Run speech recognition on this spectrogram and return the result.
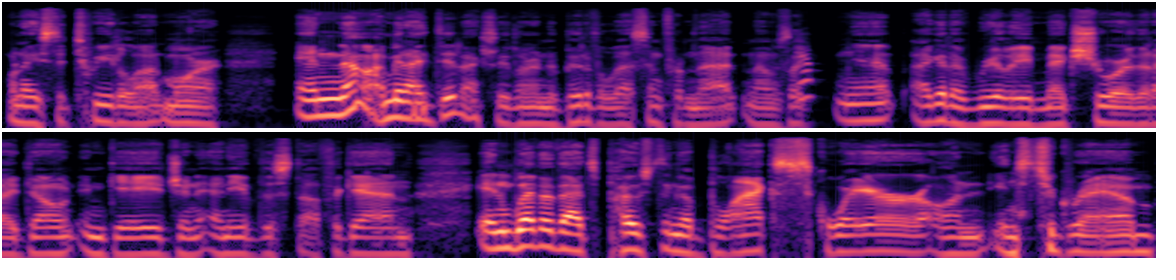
when I used to tweet a lot more. And no, I mean, I did actually learn a bit of a lesson from that. And I was like, yeah, I got to really make sure that I don't engage in any of this stuff again. And whether that's posting a black square on Instagram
